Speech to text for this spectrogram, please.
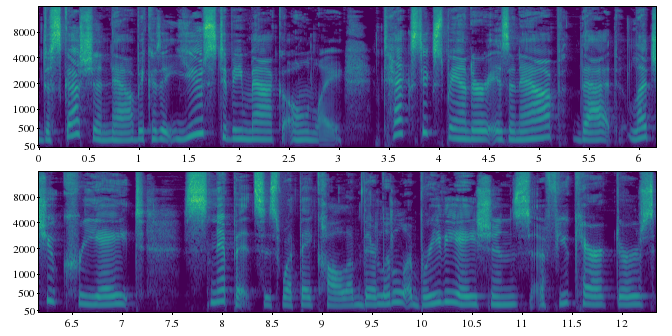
discussion now because it used to be Mac only. Text Expander is an app that lets you create snippets, is what they call them. They're little abbreviations, a few characters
